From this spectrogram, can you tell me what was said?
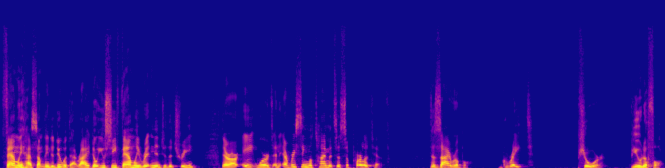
Family has something to do with that, right? Don't you see family written into the tree? There are eight words, and every single time it's a superlative desirable, great, pure, beautiful.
